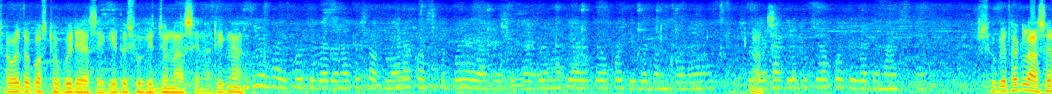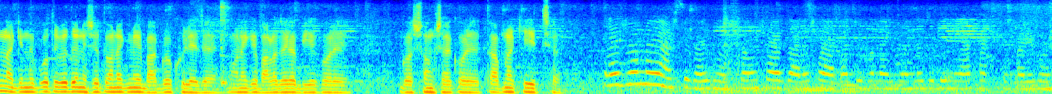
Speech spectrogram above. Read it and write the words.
সবাই তো কষ্ট করে আসে কে তো সুখের জন্য আসে না ঠিক না? প্রতিবেদনে তো সব মেয়েরা কষ্ট করে আসে সেটার জন্য কি আর কেউ প্রতিবেদন করে? সুখে আচ্ছা। থাকলে কি কেউ প্রতিবেদন আসবে। সুখে থাকলে আসেন না কিন্তু প্রতিবেদন এসে তো অনেক মেয়ের ভাগ্য খুলে যায় অনেকে ভালো জায়গায় বিয়ে করে ঘর সংসার করে তা আপনার কি ইচ্ছা? আসছি ভাই ঘর সংসার যারা সারাটা জীবন একজনে যদি নেওয়া থাকতে পারি ঘর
